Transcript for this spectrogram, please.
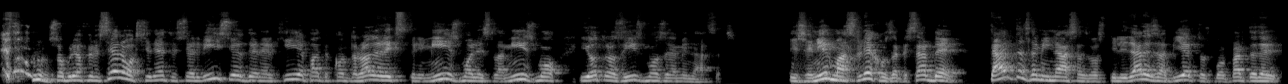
sobre ofrecer a Occidente servicios de energía para controlar el extremismo, el islamismo y otros ismos de amenazas. Y sin ir más lejos, a pesar de tantas amenazas, hostilidades abiertas por parte de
